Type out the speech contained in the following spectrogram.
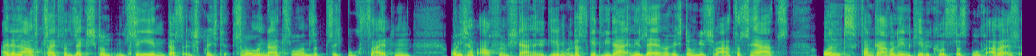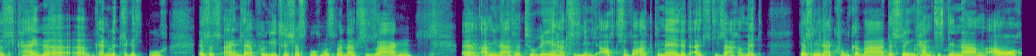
Eine Laufzeit von sechs Stunden zehn, das entspricht 272 Buchseiten und ich habe auch fünf Sterne gegeben. Und das geht wieder in dieselbe Richtung wie Schwarzes Herz und von Caroline Kebekus das Buch, aber es ist keine, äh, kein witziges Buch. Es ist ein sehr politisches Buch, muss man dazu sagen. Ähm, Aminata Touré hat sich nämlich auch zu Wort gemeldet, als die Sache mit Jasmina Kunke war. Deswegen kannte ich den Namen auch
